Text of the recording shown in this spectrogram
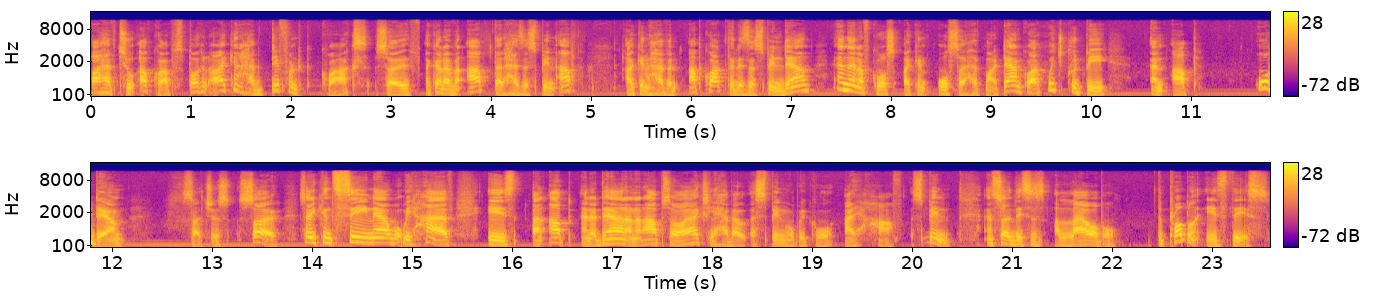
I have two up quarks, but I can have different quarks. So I can have an up that has a spin up, I can have an up quark that is a spin down, and then of course I can also have my down quark, which could be an up or down such as so. So you can see now what we have is an up and a down and an up. So I actually have a, a spin, what we call a half spin. And so this is allowable. The problem is this.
